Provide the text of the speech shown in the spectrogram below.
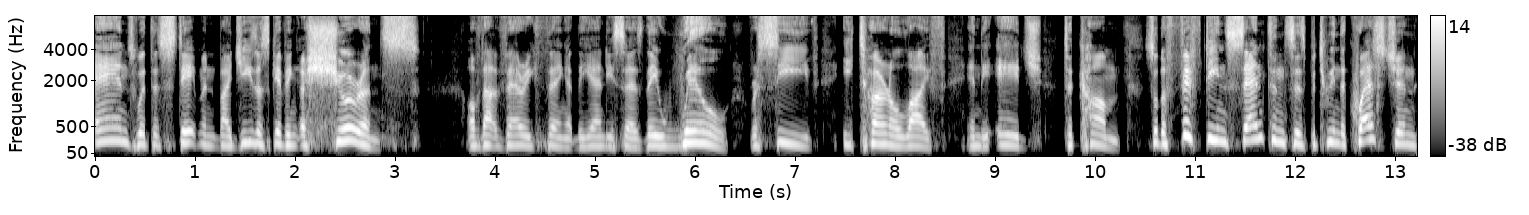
ends with a statement by Jesus giving assurance of that very thing. At the end, he says, They will receive eternal life in the age to come. So the 15 sentences between the question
